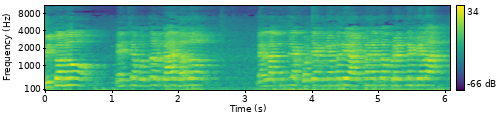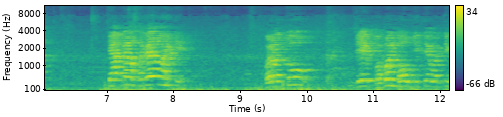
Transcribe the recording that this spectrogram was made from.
मित्रांनो त्यांच्याबद्दल काय झालं? त्यांना कुठल्या खोट्या गुन्ह्यामध्ये अडकवण्याचा प्रयत्न केला? ते आपल्याला सगळ्यांना माहिती परंतु जे बबन भाऊ गीतेवरती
